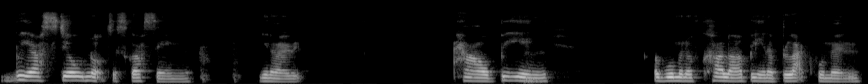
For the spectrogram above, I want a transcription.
we are still not discussing you know how being mm. a woman of color being a black woman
